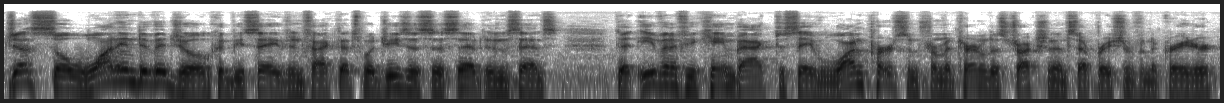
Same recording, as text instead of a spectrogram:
just so one individual could be saved. In fact, that's what Jesus has said in a sense that even if he came back to save one person from eternal destruction and separation from the Creator,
